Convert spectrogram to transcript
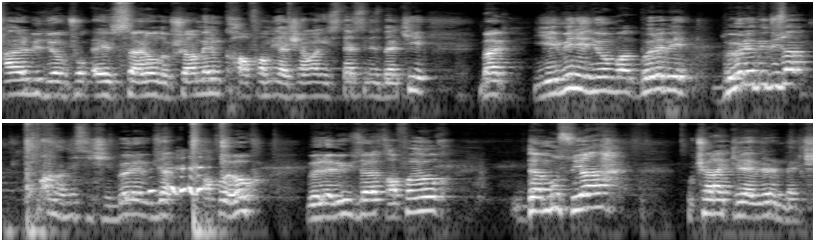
harbi diyorum çok efsane oldum. Şu an benim kafamı yaşamak istersiniz belki bak yemin ediyorum bak böyle bir böyle bir güzel ananı sikeyim böyle bir güzel kafa yok. Böyle bir güzel kafa yok. Ben bu suya uçarak girebilirim belki.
